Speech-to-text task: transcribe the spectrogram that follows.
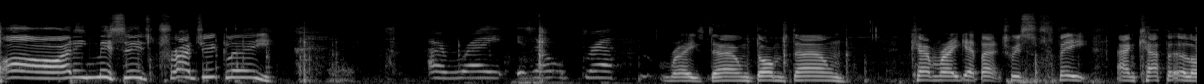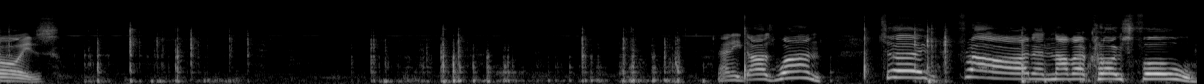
Oh, and he misses tragically. And Rey is out of breath. Rey's down, Dom's down. Can Rey get back to his feet and capitalise? And he does one, two, three, and another close fall.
